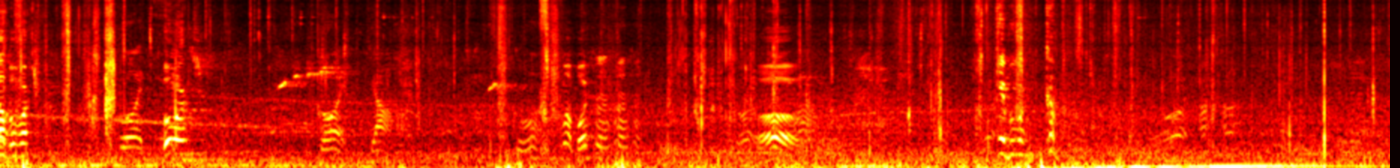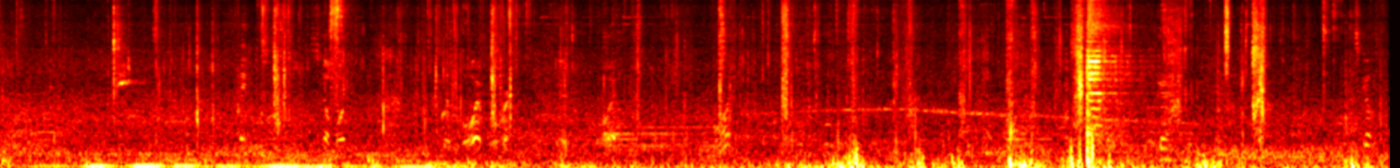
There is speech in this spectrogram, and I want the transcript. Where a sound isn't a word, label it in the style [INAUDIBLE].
Oh, Boomer. Good. Boomer. Good Yeah. Good. Come on, boy. [LAUGHS] Oh. Okay, Boomer, come.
